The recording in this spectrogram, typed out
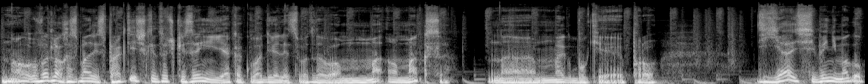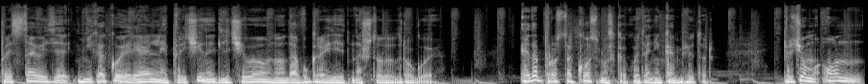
Ну, вот, Леха, смотри, с практической точки зрения, я как владелец вот этого Макса на MacBook Pro, я себе не могу представить никакой реальной причины, для чего его надо апгрейдить на что-то другое. Это просто космос какой-то, а не компьютер. Причем он,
